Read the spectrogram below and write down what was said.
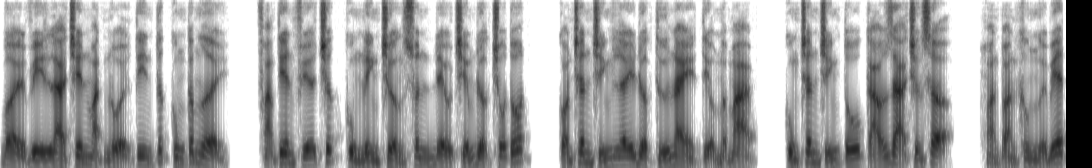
bởi vì là trên mặt nội tin tức cung cấp người, phạm tiên phía trước cùng ninh trường xuân đều chiếm được chỗ tốt, còn chân chính lấy được thứ này tiểu mập mạp, cùng chân chính tố cáo giả trương sợ, hoàn toàn không người biết.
